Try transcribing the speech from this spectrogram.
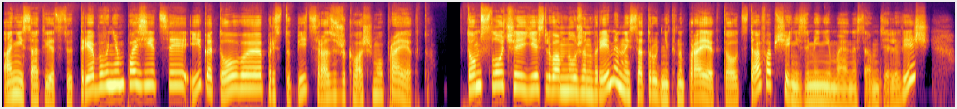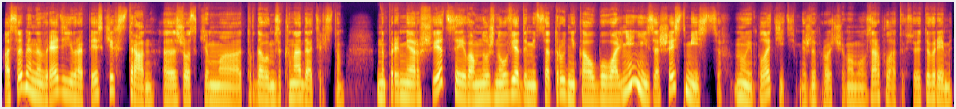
Они соответствуют требованиям позиции и готовы приступить сразу же к вашему проекту. Том случае, если вам нужен временный сотрудник на проект, то аутстав вообще незаменимая на самом деле вещь, особенно в ряде европейских стран э, с жестким э, трудовым законодательством. Например, в Швеции вам нужно уведомить сотрудника об увольнении за 6 месяцев, ну и платить, между прочим, ему зарплату все это время,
